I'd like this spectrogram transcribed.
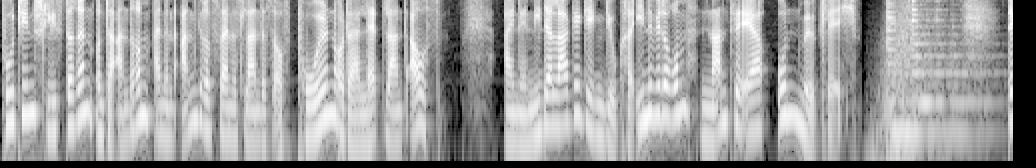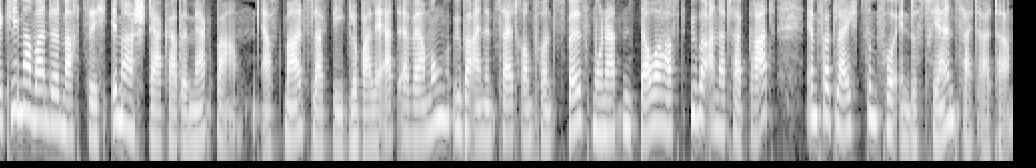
Putin schließt darin unter anderem einen Angriff seines Landes auf Polen oder Lettland aus. Eine Niederlage gegen die Ukraine wiederum nannte er unmöglich. Der Klimawandel macht sich immer stärker bemerkbar. Erstmals lag die globale Erderwärmung über einen Zeitraum von zwölf Monaten dauerhaft über anderthalb Grad im Vergleich zum vorindustriellen Zeitalter.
